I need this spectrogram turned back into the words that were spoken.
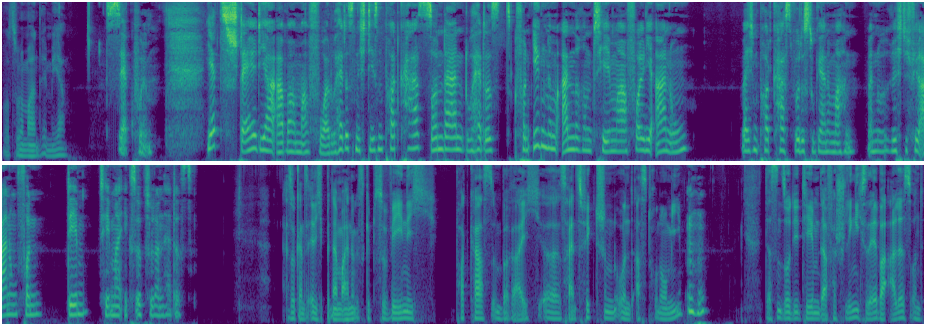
was will man denn mehr? Sehr cool. Jetzt stell dir aber mal vor, du hättest nicht diesen Podcast, sondern du hättest von irgendeinem anderen Thema voll die Ahnung. Welchen Podcast würdest du gerne machen, wenn du richtig viel Ahnung von dem Thema XY hättest? Also ganz ehrlich, ich bin der Meinung, es gibt zu wenig Podcasts im Bereich äh, Science Fiction und Astronomie. Mhm. Das sind so die Themen, da verschlinge ich selber alles und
